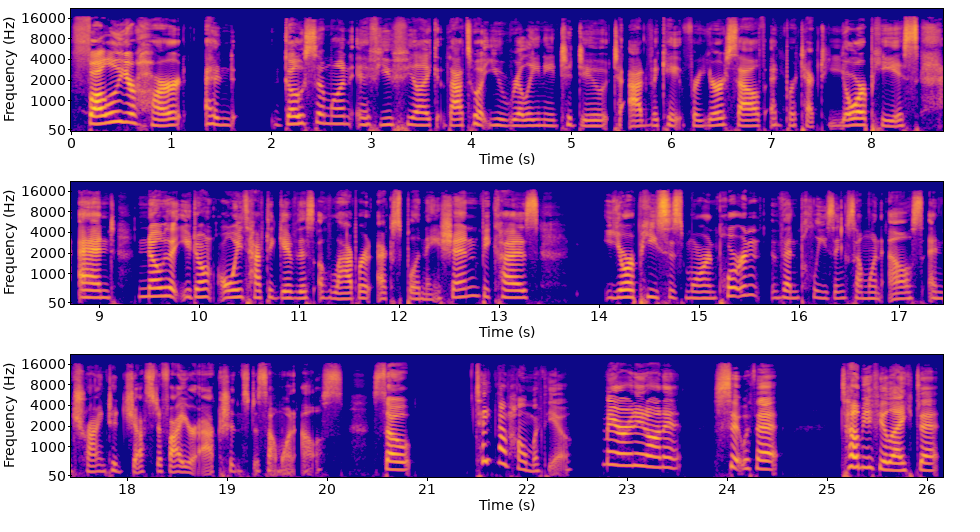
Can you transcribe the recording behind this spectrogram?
follow your heart and go someone if you feel like that's what you really need to do to advocate for yourself and protect your peace. And know that you don't always have to give this elaborate explanation because your peace is more important than pleasing someone else and trying to justify your actions to someone else. So take that home with you, marinate on it, sit with it, Tell me if you liked it.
